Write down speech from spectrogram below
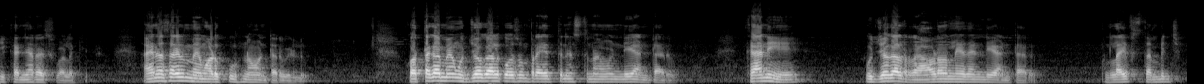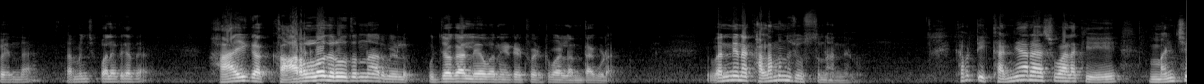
ఈ కన్యారాశి వాళ్ళకి. అయినా సరే మేము అడుక్కుంటున్నాం అంటారు వీళ్ళు. కొత్తగా మేము ఉద్యోగాల కోసం ప్రయత్నిస్తున్నామండి అంటారు. కానీ ఉద్యోగాలు రావడం లేదండి అంటారు. లైఫ్ స్తంభించిపోయిందా? స్తంభించిపోలేదు కదా. హాయిగా కారంలో జరుగుతున్నారు వీళ్ళు. ఉద్యోగాలు లేవు అనేటటువంటి వాళ్ళంతా కూడా. ఇవన్నీ నా కళ్ళ ముందు చూస్తున్నాను నేను. కాబట్టి ఈ వాళ్ళకి మంచి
